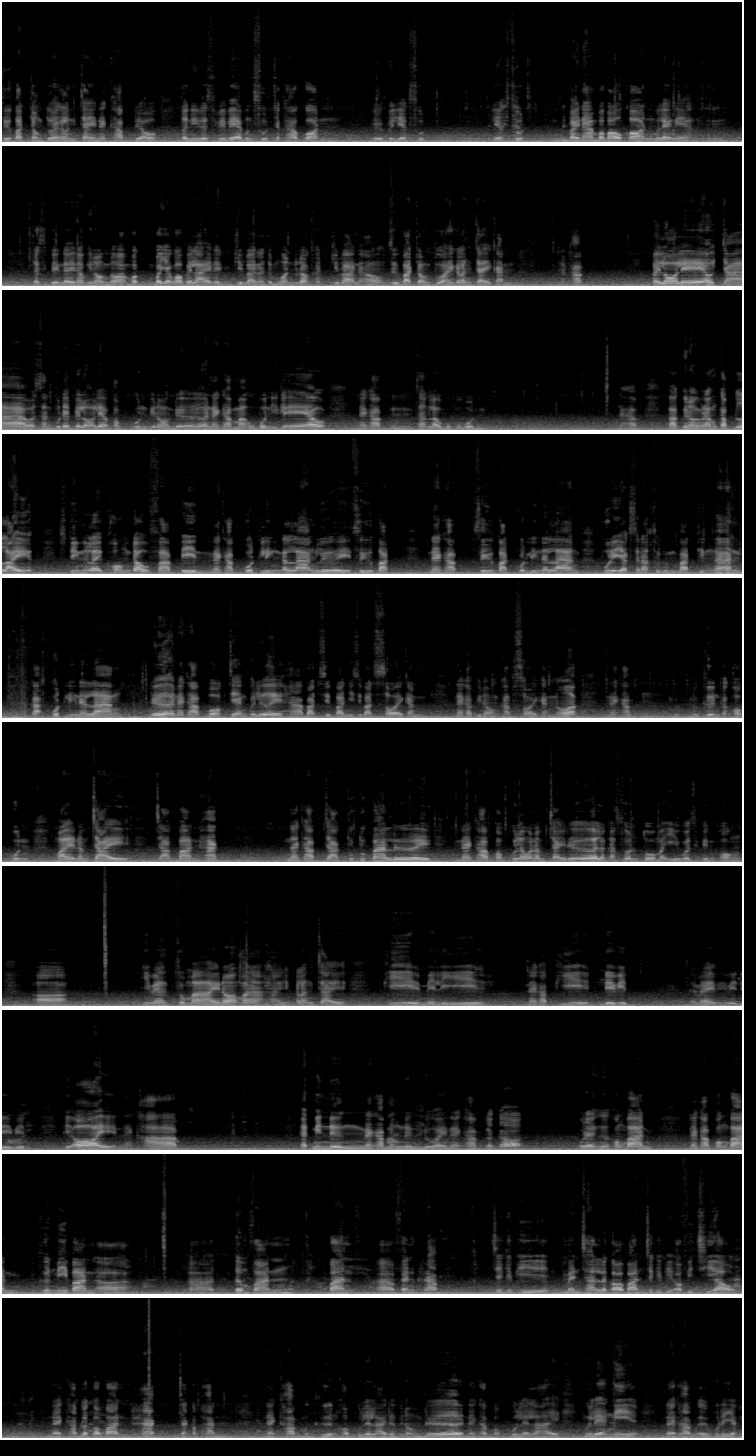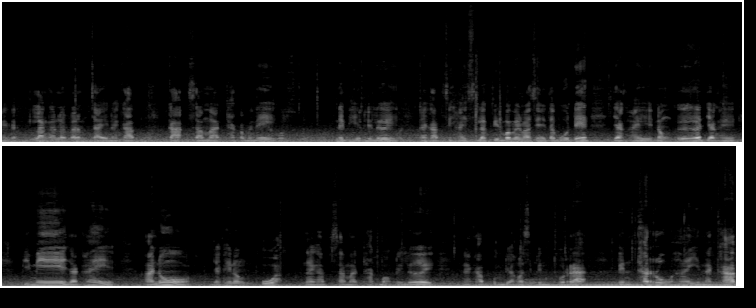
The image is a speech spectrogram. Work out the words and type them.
ซื้อบัตรจองตั๋วให้กำลังใจนะครับ เดี๋ยวตอนนี้เราสิไปแวะเบิ่งสุดจะข้าวก่อนเออไปเรียกสุดเรียกสุดใบหน้าเบาๆก่อนมาแรกเนี่ยจักสิเป็นไหนเนาะพี่น้องเนาะบ่บ่อยากว่าไปหลายแต่คิดว่าน่าจะมวนอยู่ดอกคิดว่าน่ะเอาซื้อบัตรจองตั๋วให้กำลังใจกันนะครับ ไปรอแล้วจ้าวสันผู้ใดไปรอแล้วขอบคุณพี่น้องเด้อนะครับ มาอุบลอีกแล้วนะครับอืมท่านเราบุกอุบลนะครับฝากพี่น้องน้ำกับไลค์สตรีมมิ่งไลค์ของเดาฝ่าปีนนะครับ กดลิงก์ด้านล่างเลย ซื้อบัตรนะครับ ซื้อบัตรกดลิงก์ด้านล่าง ผู้ใดอยากสนับสนุนบัตรทีมงานกะกดลิงก์ด้านล่างเด้อนะครับ บอกแจ้งไปเลยหาบัตร10บัตร20บัตรซอยกันนะครับ พี่น้องครับซอยกันเนาะนะครับ มือขึ้นกับขอบคุณมาเลยน้ำใจจากบ้านฮักนะครับจากทุกๆบ้านเลยนะครับขอบคุณแล้วว่าน้ำใจเด้อแล้วก็ส่วนตัวมาอีกว่าสิเป็นของอ่าอีเมลสมหมายเนาะมาให้กำลังใจพี่เมลีนะครับพี่เดวิดใช่ไหมพี่เดวิดพี่อ้อยนะครับแอดมินหนึ่งนะครับน้องหนึ่งด้วยนะครับ แล้วก็ผู้ใดเฮือของบ้าน นะครับของบ้านขึ้นมีบ้านเติมฝันบ้านแฟนคลับ JKP Mansion แล้วก็บ้าน JKP Official นะครับแล้วก็บ้านฮักจักรพันธ์นะครับเมื่อคืนขอบคุณหลายๆเด้อพี่น้องเด้อนะครับขอบคุณหลาย ๆ มือแรกนี่นะครับเออผู้ใดอยากให้ร่างอันน้ำใจนะครับกะสามารถทักกันมาได้ ในเพจได้เลยนะครับสิให้ศิลปินบ่แม่นว่าสิให้ตะบูดเด้อยากให้น้องเอิร์ธอยากให้พี่เมย์อยากให้อาโน่อยากให้น้องอวบนะครับ สามารถทักบอกได้เลยนะครับ ผมเดี๋ยวเขาสิเป็นธุระเป็นทารุให้นะครับ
